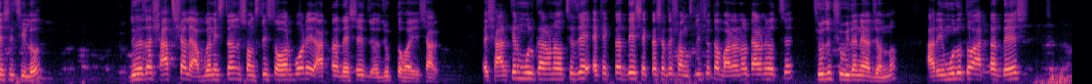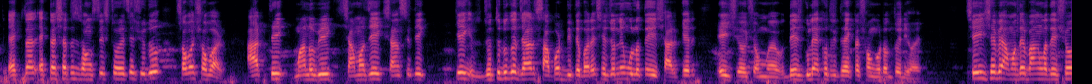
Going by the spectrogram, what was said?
দেশে ছিল। দুই হাজার সাত সালে আফগানিস্তান সংশ্লিষ্ট হওয়ার পরে আটটা দেশে যুক্ত হয় সার্ক। এই সার্কের মূল কারণ হচ্ছে যে এক একটা দেশ একটার সাথে সংশ্লিষ্টতা বাড়ানোর কারণে হচ্ছে সুযোগ সুবিধা নেওয়ার জন্য। আর এই মূলত আটটা দেশ একটা, একটার সাথে সংশ্লিষ্ট হয়েছে শুধু সবাই সবার। আর্থিক, মানবিক, সামাজিক, সাংস্কৃতিক, কে যতটুকু যার সাপোর্ট দিতে পারে, সেজন্যই মূলত এই সার্কের এই দেশগুলো একত্রিত একটা সংগঠন তৈরি হয়। সেই হিসেবে আমাদের বাংলাদেশও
